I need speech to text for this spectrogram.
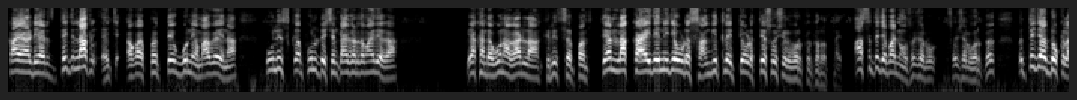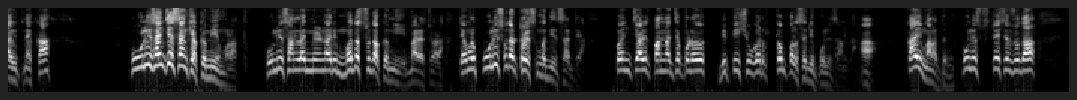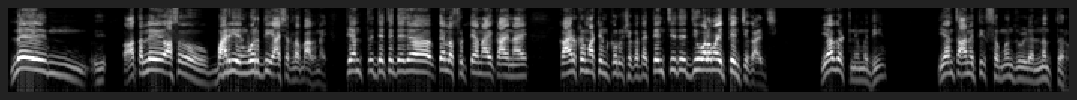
काय आडी त्याचे लाख ह्याचे प्रत्येक गुन्हे मागे आहे ना पोलीस का पोलीस स्टेशन काय करतं माहिती आहे का? एखादा गुन्हा काढला की रीत सरपंच त्यांना कायद्याने जेवढं सांगितलं आहे तेवढं ते सोशल वर्क करत नाहीत. असं त्याच्या पाण्यावर सोशल सोशल वर्क पण त्याच्यात डोकं लावित नाही का? पोलिसांची संख्या कमी आहे मुळात. पोलिसांना मिळणारी मदतसुद्धा कमी आहे बऱ्याच वेळा. त्यामुळे पोलीससुद्धा ट्रेसमध्ये सध्या. पंचेचाळीस पन्नासच्या पुढं बी पी शुगर कंपल्सरी पोलिसांना हा. काही म्हणा तुम्ही. पोलीस स्टेशनसुद्धा लय आता लय असं भारी आहे, अशातला भाग नाही. त्यांचं ज्याच्या त्याच्या त्यांना सुट्ट्या नाही काय नाही. कार्यक्रम अटेंड करू शकत नाही. त्यांची जे जीवाला माहीत त्यांची काळजी. या घटनेमध्ये यांचा अनैतिक संबंध जुळल्यानंतर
